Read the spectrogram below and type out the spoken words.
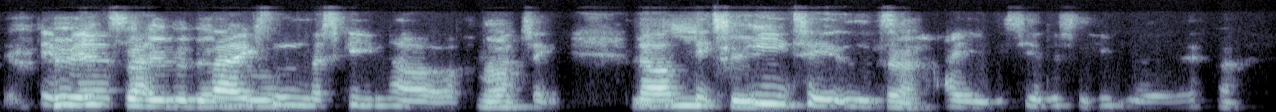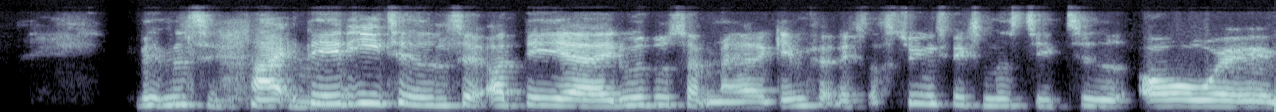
det, er ikke sådan der, et der er ikke sådan en maskine her og Nå. ting. Nå, det er IT-ydelse. Ja. Ej, vi siger det sådan helt med ja. vimmelse. Nej, mm. det er et IT-ydelse, og det er et udbud, som er gennemført efter styringsvirksomhedsdirektivet, og øh,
